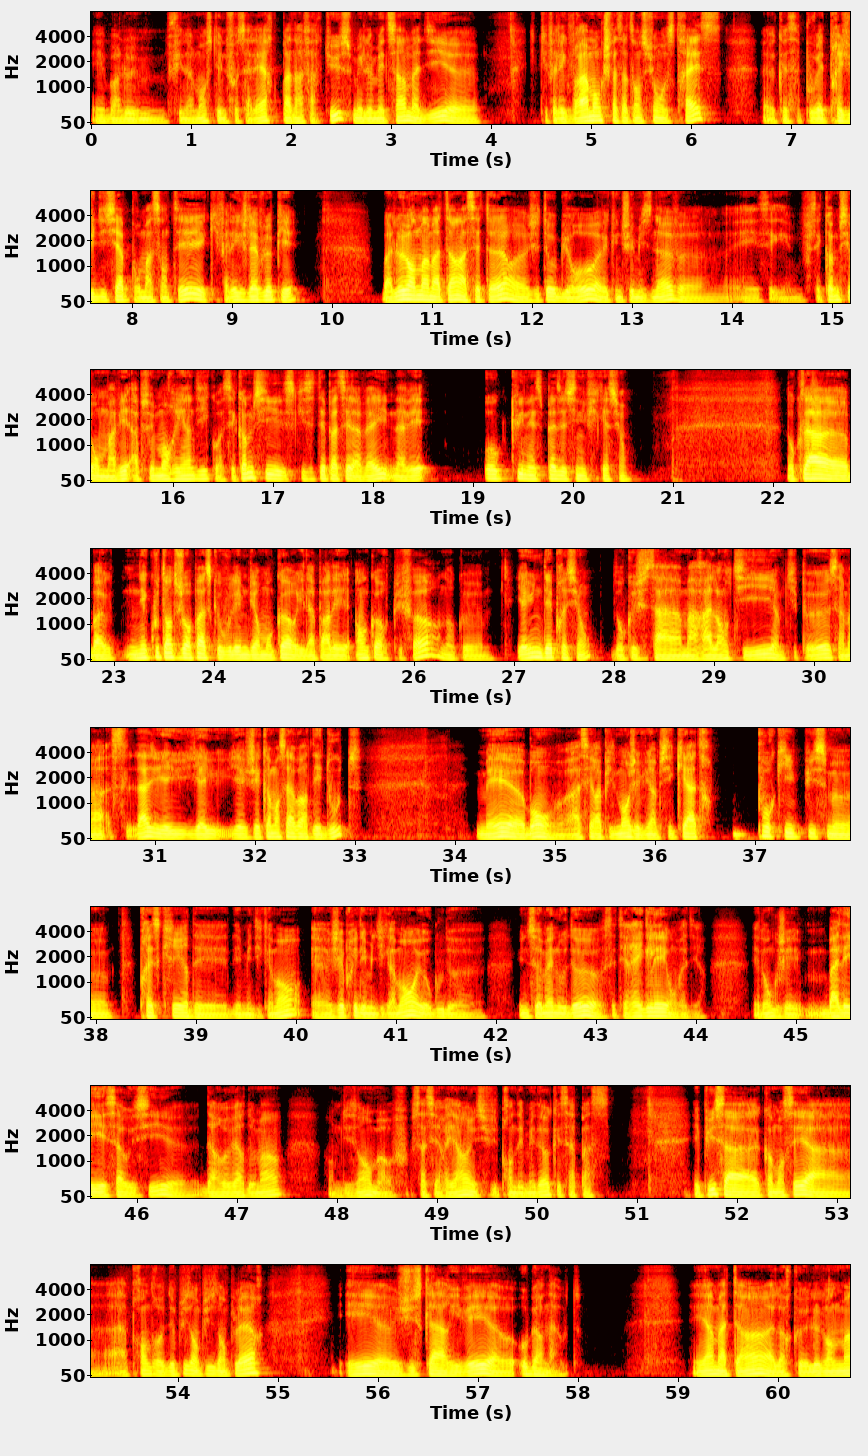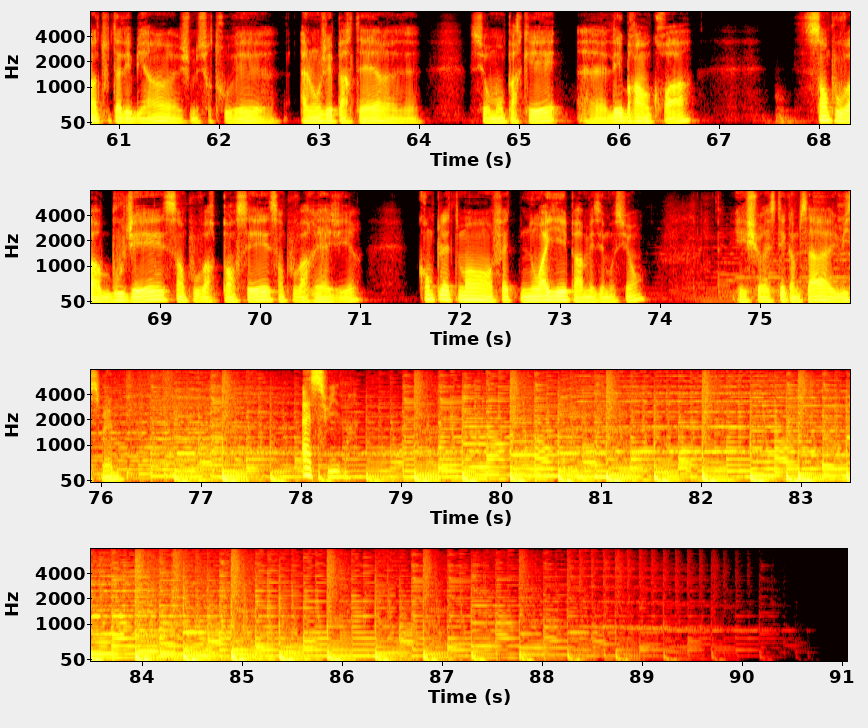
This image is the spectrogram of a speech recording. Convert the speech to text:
Et ben le, finalement, c'était une fausse alerte, pas d'infarctus, mais le médecin m'a dit euh, qu'il fallait vraiment que je fasse attention au stress, euh, que ça pouvait être préjudiciable pour ma santé et qu'il fallait que je lève le pied. Bah, le lendemain matin, à 7 heures, j'étais au bureau avec une chemise neuve. et c'est comme si on m'avait absolument rien dit. C'est comme si ce qui s'était passé la veille n'avait aucune espèce de signification. Donc là, bah, n'écoutant toujours pas ce que voulait me dire mon corps, il a parlé encore plus fort. Donc il y a eu une dépression. Donc ça m'a ralenti un petit peu. Ça là j'ai commencé à avoir des doutes. Mais euh, bon, assez rapidement, j'ai vu un psychiatre pour qu'il puisse me prescrire des, médicaments. J'ai pris des médicaments et au bout d'une semaine ou deux, c'était réglé, on va dire. Et donc j'ai balayé ça aussi euh, d'un revers de main en me disant, bah, ça c'est rien, il suffit de prendre des médocs et ça passe. Et puis ça a commencé à, prendre de plus en plus d'ampleur et euh, jusqu'à arriver euh, au burn-out. Et un matin, alors que le lendemain tout allait bien, euh, je me suis retrouvé allongé par terre sur mon parquet, les bras en croix, sans pouvoir bouger, sans pouvoir penser, sans pouvoir réagir, complètement en fait noyé par mes émotions. Et je suis resté comme ça huit semaines. À suivre.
